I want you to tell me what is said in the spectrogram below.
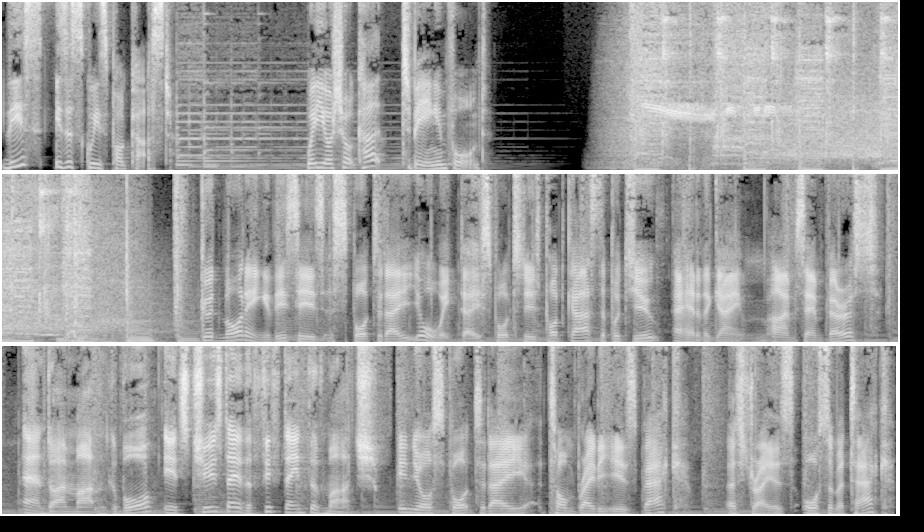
This is a Squiz podcast. We're your shortcut to being informed. Good morning. This is Sport Today, your weekday sports news podcast that puts you ahead of the game. I'm Sam Ferris. And I'm Martin Gabor. It's Tuesday, the 15th of March. In your sport today, Tom Brady is back, Australia's awesome attack,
